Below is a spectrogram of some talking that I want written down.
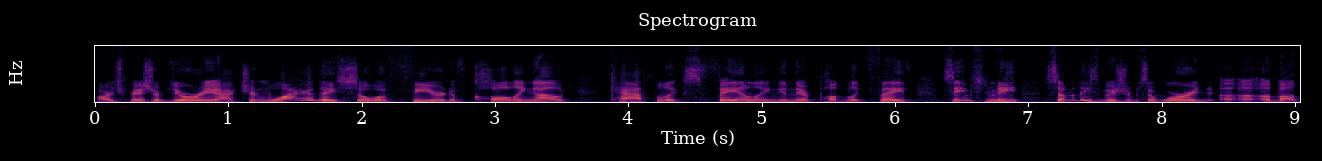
Archbishop, your reaction. Why are they so afeared of calling out Catholics failing in their public faith? Seems to me some of these bishops are worried uh, uh about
